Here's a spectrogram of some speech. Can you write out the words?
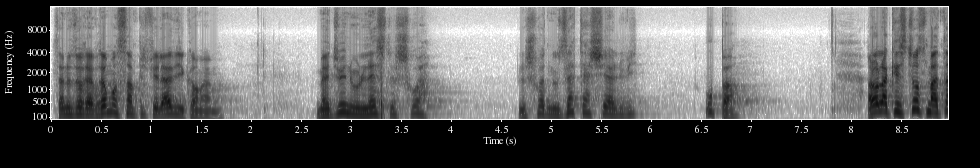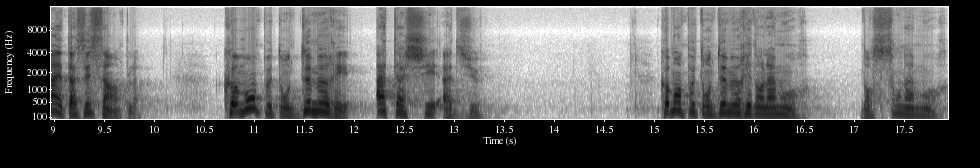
Ça nous aurait vraiment simplifié la vie quand même. Mais Dieu nous laisse le choix, le choix de nous attacher à lui ou pas. Alors la question ce matin est assez simple. Comment peut-on demeurer attaché à Dieu? Comment peut-on demeurer dans l'amour, dans son amour?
